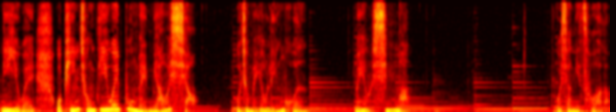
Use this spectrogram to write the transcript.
你以为我贫穷、低微、不美、渺小，我就没有灵魂、没有心吗？我想你错了，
